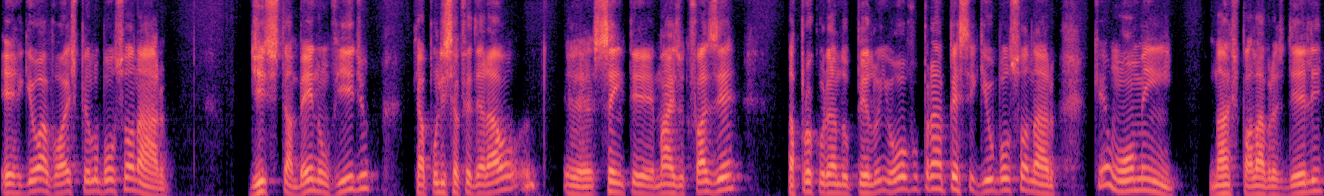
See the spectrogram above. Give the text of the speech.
ergueu a voz pelo Bolsonaro. Disse também num vídeo que a Polícia Federal, eh, sem ter mais o que fazer, está procurando pelo em ovo para perseguir o Bolsonaro, que é um homem, nas palavras dele,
